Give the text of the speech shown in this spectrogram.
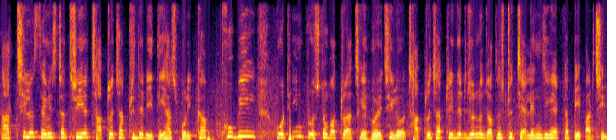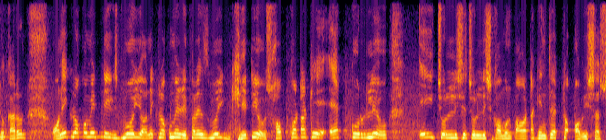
আজ ছিল সেমিস্টার থ্রি এর ছাত্রছাত্রীদের ইতিহাস পরীক্ষা। খুবই কঠিন প্রশ্নপত্র আজকে হয়েছিল। ছাত্রছাত্রীদের জন্য যথেষ্ট চ্যালেঞ্জিং একটা পেপার ছিল। কারণ অনেক রকমের টেক্সট বই, অনেক রকমের রেফারেন্স বই ঘেটেও সবকটাকে এক করলেও এই চল্লিশে চল্লিশ কমন পাওয়াটা কিন্তু একটা অবিশ্বাস্য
